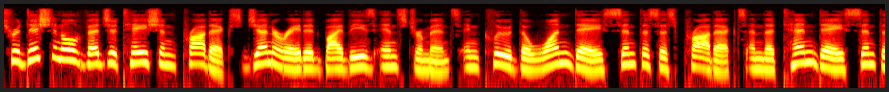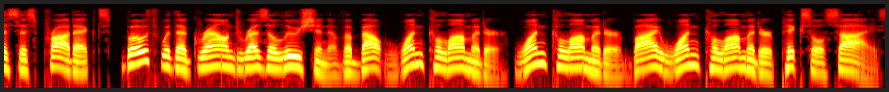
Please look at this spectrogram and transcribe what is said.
Traditional vegetation products generated by these instruments include the one-day synthesis products and the 10-day synthesis products, both with a ground resolution of about 1 km 1 km by 1 km pixel size.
